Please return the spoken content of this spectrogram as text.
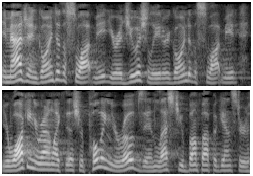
Imagine going to the swap meet, you're a Jewish leader, going to the swap meet, you're walking around like this, you're pulling your robes in lest you bump up against or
